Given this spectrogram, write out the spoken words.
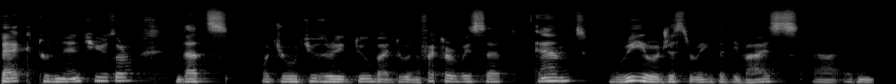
back to the end user. That's what you would usually do by doing a factory reset and re-registering the device uh, in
